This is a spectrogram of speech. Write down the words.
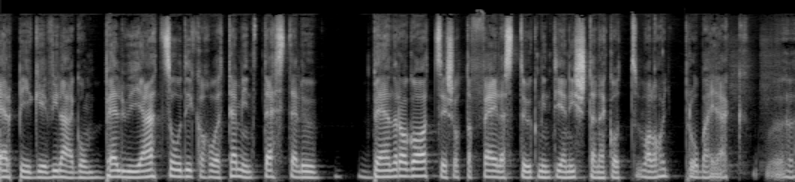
RPG világon belül játszódik, ahol te, mint tesztelő ben ragadsz, és ott a fejlesztők, mint ilyen istenek ott valahogy próbálják, uh,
